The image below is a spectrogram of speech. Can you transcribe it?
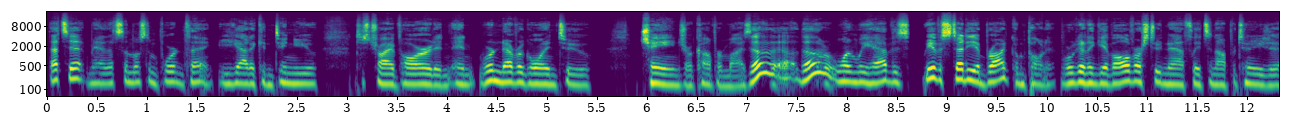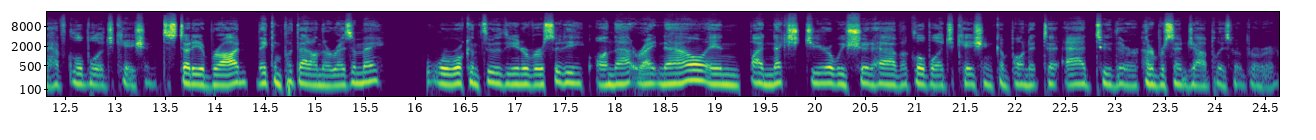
That's it, man. That's the most important thing. You got to continue to strive hard, and, and we're never going to change or compromise. The other, the other one we have is we have a study abroad component. We're going to give all of our student athletes an opportunity to have global education, to study abroad. They can put that on their resume. We're working through the university on that right now. And by next year, we should have a global education component to add to their 100% job placement program.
